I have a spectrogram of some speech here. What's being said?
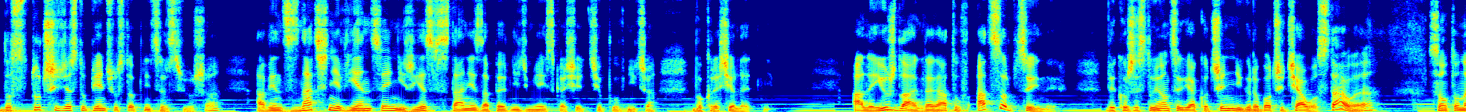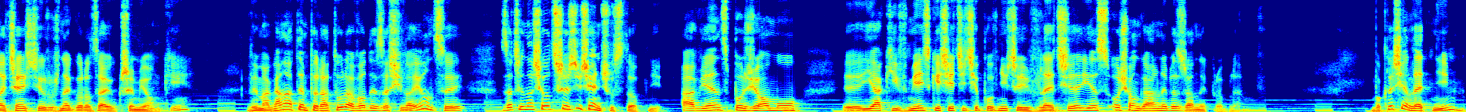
do 135 stopni Celsjusza, a więc znacznie więcej niż jest w stanie zapewnić miejska sieć ciepłownicza w okresie letnim. Ale już dla agregatów adsorpcyjnych, wykorzystujących jako czynnik roboczy ciało stałe, są to najczęściej różnego rodzaju krzemionki, Wymagana temperatura wody zasilającej zaczyna się od 60 stopni, a więc poziomu, y, jaki w miejskiej sieci ciepłowniczej w lecie jest osiągalny bez żadnych problemów. W okresie letnim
